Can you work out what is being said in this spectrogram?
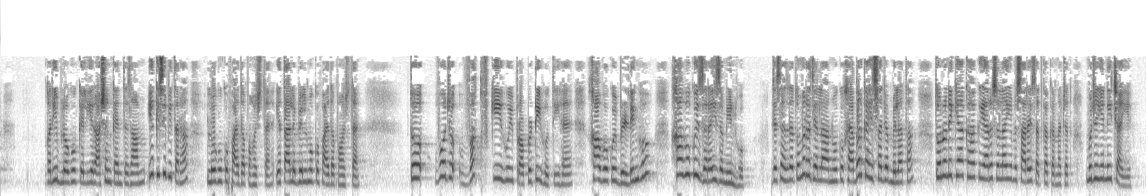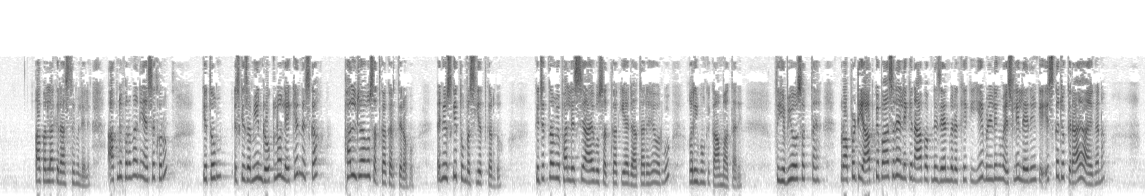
غریب لوگوں کے لیے راشن کا انتظام یا کسی بھی طرح لوگوں کو فائدہ پہنچتا ہے یا طالب علموں کو فائدہ پہنچتا ہے تو وہ جو وقف کی ہوئی پراپرٹی ہوتی ہے خواہ وہ کوئی بلڈنگ ہو خواہ وہ کوئی زرعی زمین ہو جیسے حضرت عمر رضی اللہ عنہ کو خیبر کا حصہ جب ملا تھا تو انہوں نے کیا کہا کہ یار صلی اللہ یہ میں سارا ہی صدقہ کرنا چاہتا ہوں مجھے یہ نہیں چاہیے آپ اللہ کے راستے میں لے لیں آپ نے فرمایا نہیں ایسے کرو کہ تم اس کی زمین روک لو لیکن اس کا پھل جو ہے وہ صدقہ کرتے رہو یعنی اس کی تم وسیعت کر دو کہ جتنا بھی پھل اس سے آئے وہ صدقہ کیا جاتا رہے اور وہ غریبوں کے کام آتا رہے تو یہ بھی ہو سکتا ہے پراپرٹی آپ کے پاس رہے لیکن آپ اپنے ذہن میں رکھے کہ یہ بلڈنگ میں اس لیے لے رہی ہوں کہ اس کا جو کرایہ آئے گا نا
